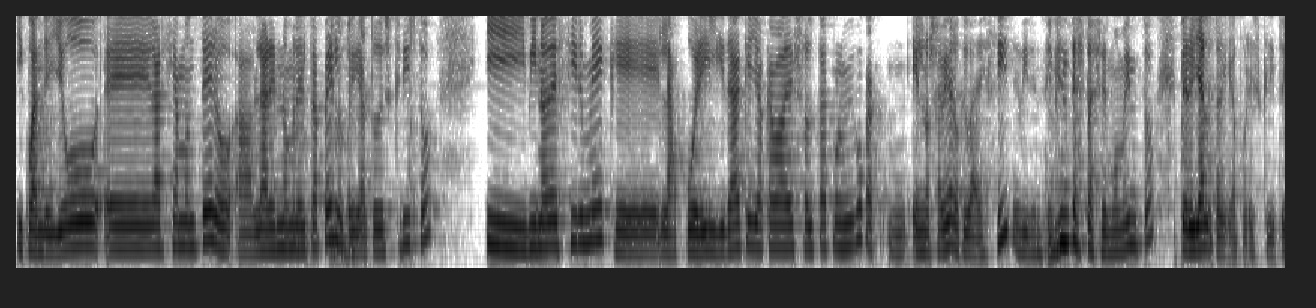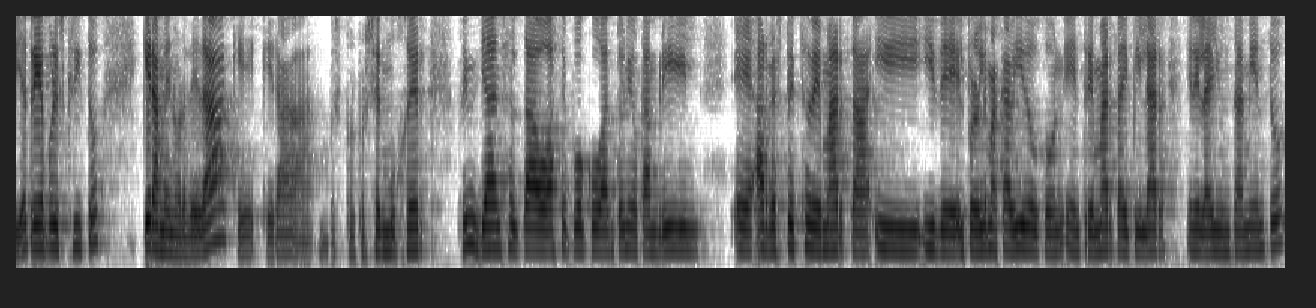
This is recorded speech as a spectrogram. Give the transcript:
Y cuando llegó eh, García Montero a hablar en nombre del papel, lo traía todo escrito y vino a decirme que la puerilidad que yo acababa de soltar por mi boca, él no sabía lo que iba a decir, evidentemente, hasta ese momento, pero ya lo traía por escrito. Ya traía por escrito que era menor de edad, que, era, pues por, ser mujer. ya han saltado hace poco Antonio Cambril eh, al respecto de Marta y, del problema que ha habido con, entre Marta y Pilar en el ayuntamiento,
